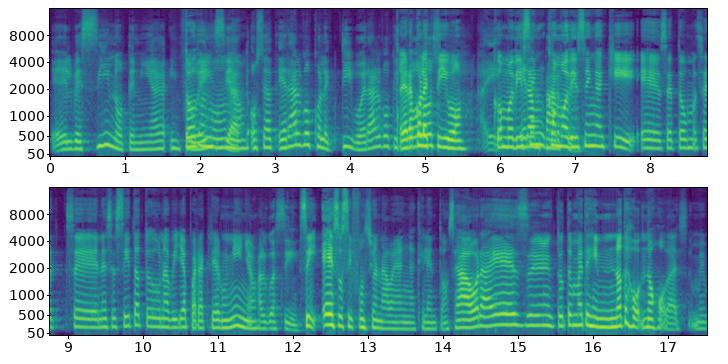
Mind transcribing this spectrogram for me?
el vecino tenía influencia, o sea, era algo colectivo, era algo que Era todos, colectivo. eh, Como dicen, como dicen aquí, eh, se, toma- se, se necesita toda una villa para criar un niño. algo así. Sí, eso sí funcionaba en aquel entonces. Ahora es, eh, tú te metes y no te jo- no jodas. Me,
